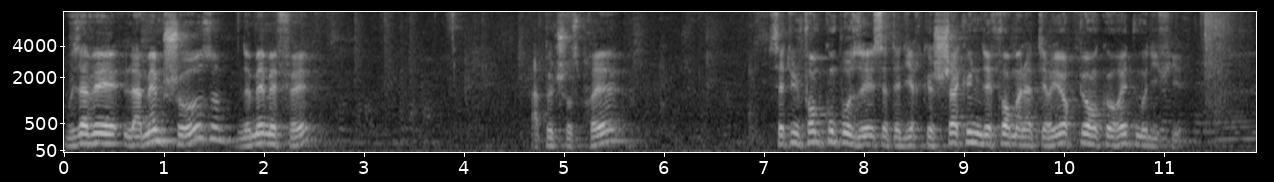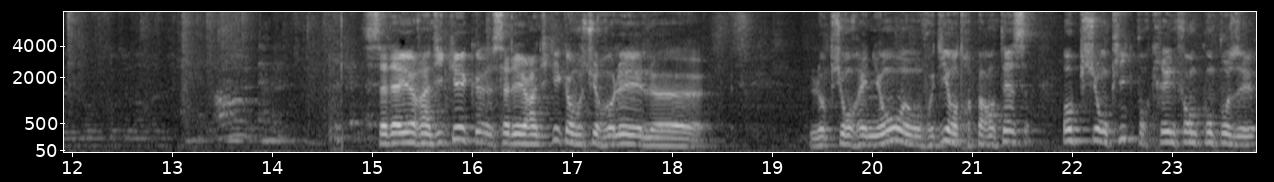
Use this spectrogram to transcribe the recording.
Vous avez la même chose, le même effet, à peu de choses près. C'est une forme composée, c'est-à-dire que chacune des formes à l'intérieur peut encore être modifiée. C'est d'ailleurs indiqué, quand vous survolez l'option réunion, on vous dit entre parenthèses option clic pour créer une forme composée.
